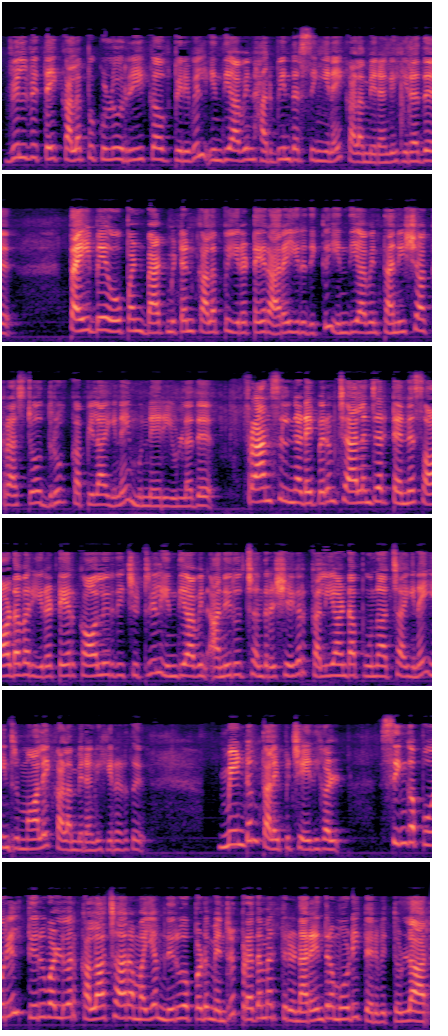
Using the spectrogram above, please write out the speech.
வில்வித்தை கலப்பு குழு ரீகர்வ் பிரிவில் இந்தியாவின் ஹர்பீந்தர் சிங் இணை களமிறங்குகிறது. தைபே ஓபன் பேட்மிண்டன் கலப்பு இரட்டையர் அரையிறுதிக்கு இந்தியாவின் தனிஷா கிராஸ்டோ த்ருவ் கபிலா இணை முன்னேறியுள்ளது. பிரான்சில் நடைபெறும் சேலஞ்சர் டென்னிஸ் ஆடவர் இரட்டையர் காலிறுதிச் சுற்றில் இந்தியாவின் அனிருத் சந்திரசேகர் கலியாண்டா பூனாச்சா இணை இன்று மாலை களமிறங்குகிறது. மீண்டும் தலைப்புச் செய்திகள். சிங்கப்பூரில் திருவள்ளுவர் கலாச்சார மையம் நிறுவப்படும் என்று பிரதமர் திரு நரேந்திர மோடி தெரிவித்துள்ளார்.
